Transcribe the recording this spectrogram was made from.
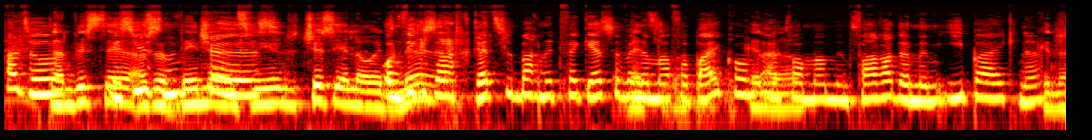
Also, dann wisst ihr, also, wenn ihr uns wählt, tschüss ihr Leute. Und wie ne? gesagt, Rätsel Rätzelbach nicht vergessen, wenn ihr mal vorbeikommt, genau. einfach mal mit dem Fahrrad oder mit dem E-Bike, ne? Ne? Genau.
